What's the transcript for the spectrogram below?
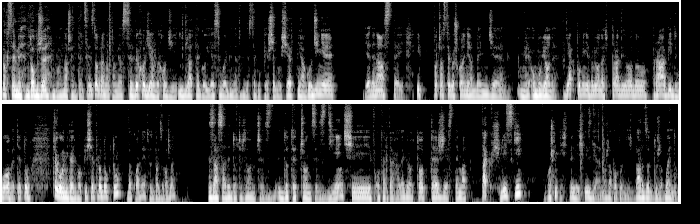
no chcemy dobrze, bo nasza intencja jest dobra, natomiast wychodzi jak wychodzi i dlatego jest webinar 21 sierpnia o godzinie 11. I podczas tego szkolenia będzie mm, omówione, jak powinien wyglądać prawidłowy tytuł, czego unikać w opisie produktu. Dokładnie, to jest bardzo ważne. Zasady dotyczące, dotyczące zdjęć w ofertach Allegro to też jest temat tak śliski, może mieć tyle ślizgi, ale można popełnić bardzo dużo błędów.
